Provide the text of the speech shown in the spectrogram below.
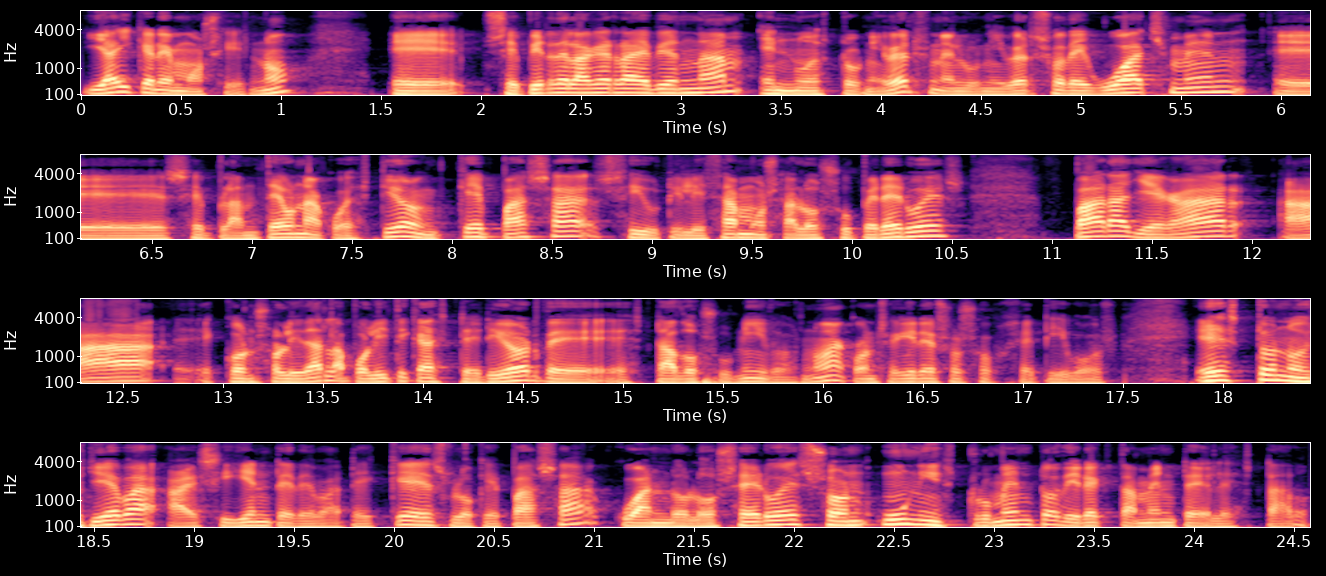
Y ahí queremos ir, ¿no? Eh, se pierde la guerra de Vietnam en nuestro universo, en el universo de Watchmen eh, se plantea una cuestión, ¿qué pasa si utilizamos a los superhéroes para llegar a eh, consolidar la política exterior de Estados Unidos, ¿no? A conseguir esos objetivos. Esto nos lleva al siguiente debate. ¿Qué es lo que pasa cuando los héroes son un instrumento directamente del Estado?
